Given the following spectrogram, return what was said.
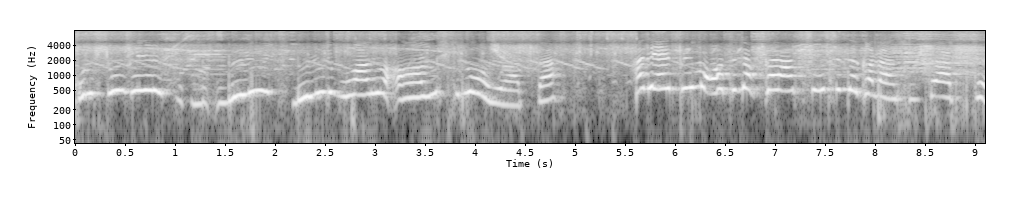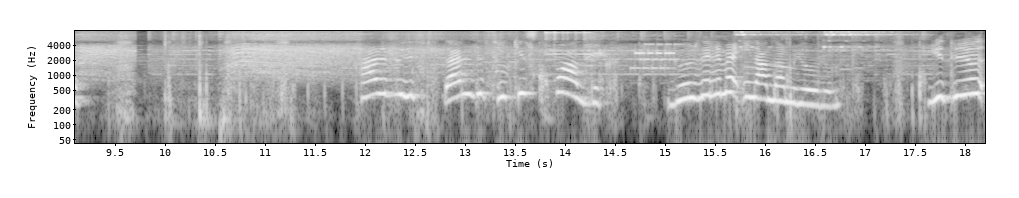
konuştuğum şeyler bölüm bölünce boğazım ağırmış gibi oluyor hatta. Hadi El Primo atacak garantisi de garantisi attı. Harbi ben de 8 kupa aldık. Gözlerime inanamıyorum. Video,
